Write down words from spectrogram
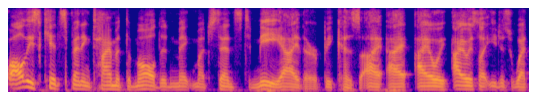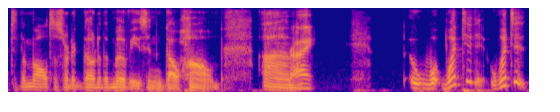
all these kids spending time at the mall didn't make much sense to me either because I, I I always, I always thought you just went to the mall to sort of go to the movies and go home. Um, right. what, what did it what did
